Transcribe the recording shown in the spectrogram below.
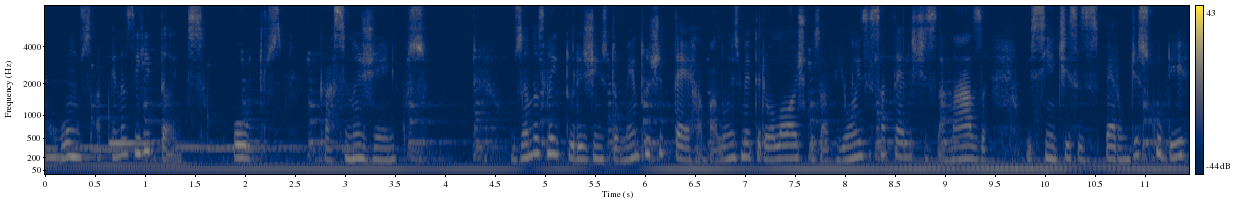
alguns apenas irritantes, outros carcinogênicos. Usando as leituras de instrumentos de terra, balões meteorológicos, aviões e satélites da NASA, os cientistas esperam descobrir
